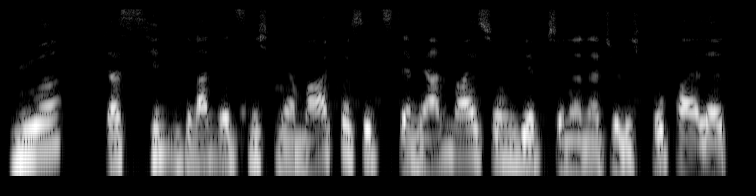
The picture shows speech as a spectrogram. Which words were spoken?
Nur, dass hinten dran jetzt nicht mehr Marco sitzt, der mir Anweisungen gibt, sondern natürlich Copilot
